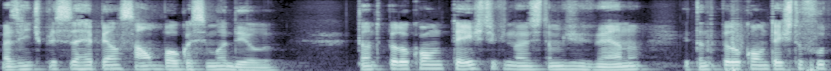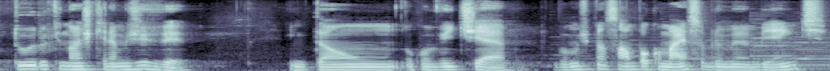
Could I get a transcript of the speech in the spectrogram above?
Mas a gente precisa repensar um pouco esse modelo, tanto pelo contexto que nós estamos vivendo e tanto pelo contexto futuro que nós queremos viver. Então, o convite é Vamos pensar um pouco mais sobre o meio ambiente?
